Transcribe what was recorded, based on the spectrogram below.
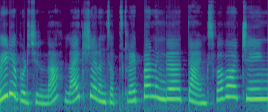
வீடியோ பிடிச்சிருந்தா லைக் ஷேர் அண்ட் சப்ஸ்கிரைப் பண்ணுங்கள் தேங்க்ஸ் ஃபார் வாட்சிங்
